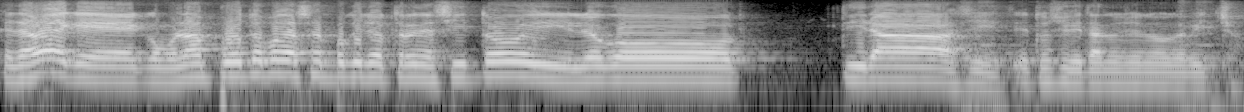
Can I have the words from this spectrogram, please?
Que la verdad es que como lo han puesto puede hacer un poquito trenecito y luego tira así. Esto sí que está lleno de bichos.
